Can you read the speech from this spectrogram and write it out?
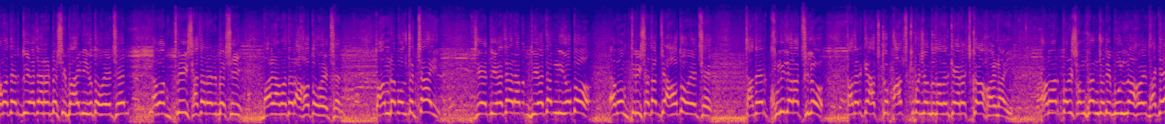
আমাদের দুই হাজারের বেশি ভাই নিহত হয়েছেন এবং ত্রিশ হাজারের বেশি ভাই আমাদের আহত হয়েছেন। তো আমরা বলতে চাই যে দুই হাজার দুই হাজার নিহত এবং তিরিশ হাজার যে আহত হয়েছে তাদের খুনি যারা ছিল তাদেরকে আজকে আজকে পর্যন্ত তাদেরকে অ্যারেস্ট করা হয় নাই। আমার পরিসংখ্যান যদি ভুল না হয়ে থাকে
